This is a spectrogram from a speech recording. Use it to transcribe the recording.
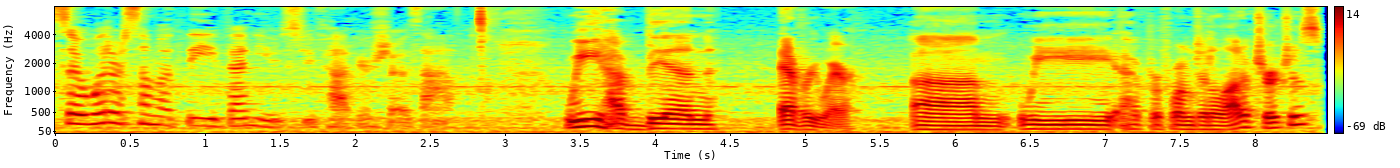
So, what are some of the venues you've had your shows at? We have been everywhere. Um, we have performed in a lot of churches.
